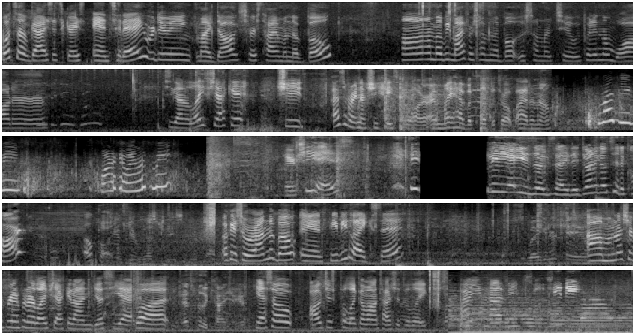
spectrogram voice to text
What's up guys, it's Grace and today we're doing my dog's first time on the boat. Um, it'll be my first time on the boat this summer too. We put in the water. She's got a life jacket. She, as of right now, she hates the water. I might have a clip to throw up, I don't know. Come on, baby. Wanna come in with me? There she is. Baby, are you so excited? Do you wanna go to the car? Okay. Okay, so we're on the boat and Phoebe likes it. She's wagging her tail. Um, I'm not sure if we're gonna put our life jacket on just yet, but That's for the kayak. yeah, so I'll just put like a montage of the lake. Are you fun, Phoebe?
